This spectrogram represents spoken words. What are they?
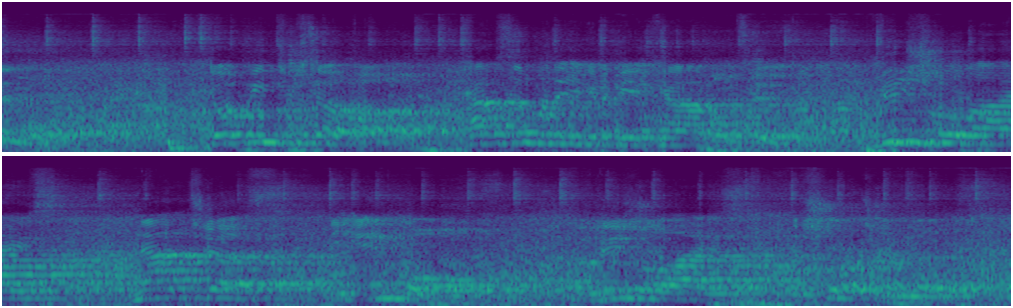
Go don't beat yourself up. Have someone that you're going to be accountable to. Visualize not just the end goal, but visualize the short-term goals.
